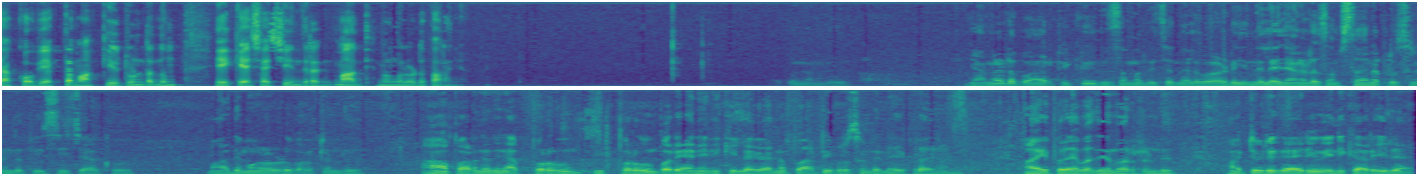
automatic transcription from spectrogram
ചാക്കോ വ്യക്തമാക്കിയിട്ടുണ്ടെന്നും എ കെ ശശീന്ദ്രൻ മാധ്യമങ്ങളോട് പറഞ്ഞു. ഞങ്ങളുടെ പാർട്ടിക്ക് ഇത് സംബന്ധിച്ച നിലപാട് ഇന്നലെ ഞങ്ങളുടെ സംസ്ഥാന പ്രസിഡന്റ് പി സി ചാക്കോ മാധ്യമങ്ങളോട് പറഞ്ഞിട്ടുണ്ട്. ആ പറഞ്ഞതിനപ്പുറവും ഇപ്പുറവും പറയാൻ എനിക്കില്ല. കാരണം പാർട്ടി പ്രസിഡന്റിന്റെ അഭിപ്രായമാണ്. ആ അഭിപ്രായം അദ്ദേഹം പറഞ്ഞിട്ടുണ്ട്. മറ്റൊരു കാര്യവും എനിക്കറിയില്ല.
